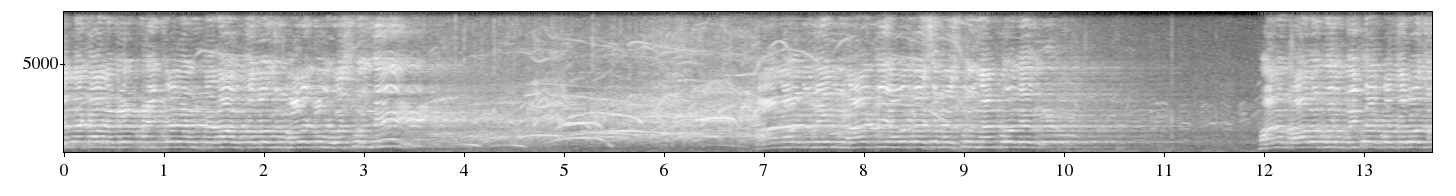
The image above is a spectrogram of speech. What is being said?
ఎండాకాలం ఎప్పుడు ఇక్కడే ఉంటుందా? ఒకరోజు మనకు వస్తుంది. ఆనాడు నేను నాకు అవకాశం వస్తుంది అనుకోలేదు మన పాలమూరు బిడ్డకు ఒకరోజు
